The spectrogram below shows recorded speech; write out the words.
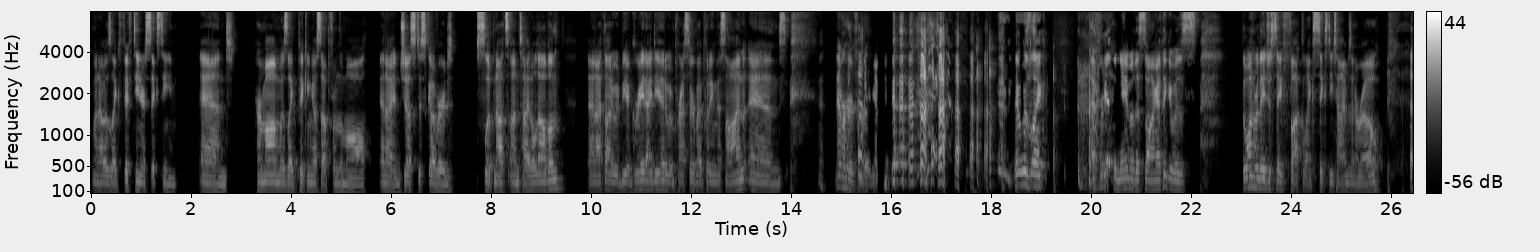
when I was like 15 or 16, and her mom was like picking us up from the mall, and I had just discovered Slipknot's Untitled album, and I thought it would be a great idea to impress her by putting this on, and never heard from her again. it was like I forget the name of the song. I think it was the one where they just say fuck like 60 times in a row. So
